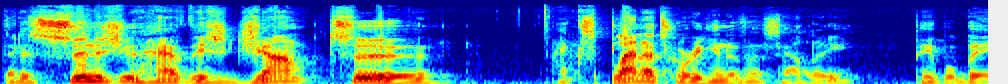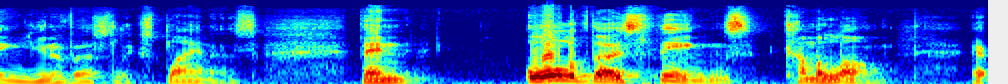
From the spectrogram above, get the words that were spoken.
That as soon as you have this jump to explanatory universality, people being universal explainers, then all of those things come along, eh,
